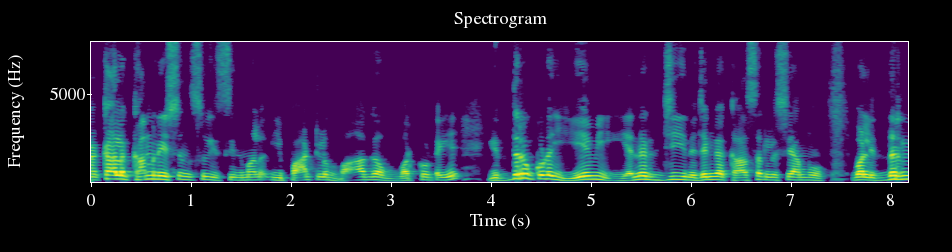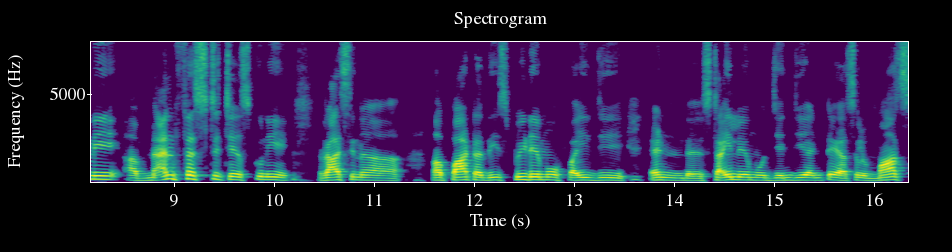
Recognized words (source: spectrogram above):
రకాల కాంబినేషన్స్ ఈ సినిమాలో ఈ పాటలో బాగా వర్కౌట్ అయ్యాయి ఇద్దరు కూడా ఏమి ఎనర్జీ నిజంగా కాసర్ల శ్యాము వాళ్ళిద్దరిని మేనిఫెస్ట్ చేసుకుని రాసిన పాట అది స్పీడ్ ఏమో ఫైవ్ జీ అండ్ స్టైల్ ఏమో జెంజీ అంటే అసలు మాస్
